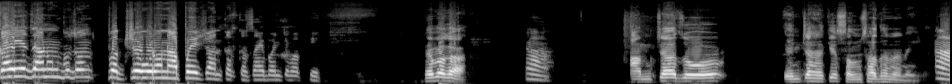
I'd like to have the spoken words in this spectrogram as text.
काय हे जाणून बुजून पक्षावरून अपयश आणतात का साहेबांच्या बाबतीत? हे बघा. हा. आमच्या जो यांच्यासारखे संसाधन नाही हा.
